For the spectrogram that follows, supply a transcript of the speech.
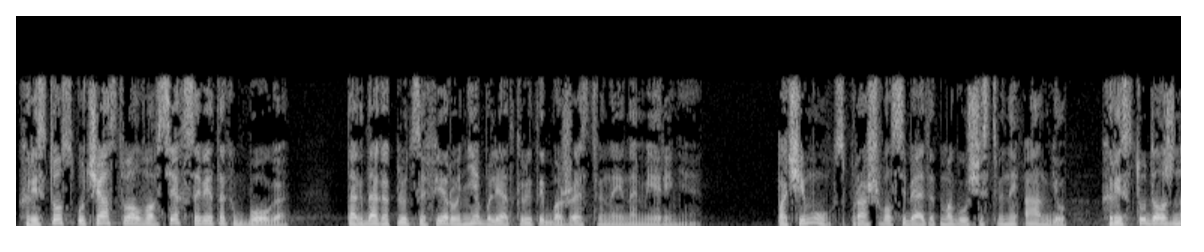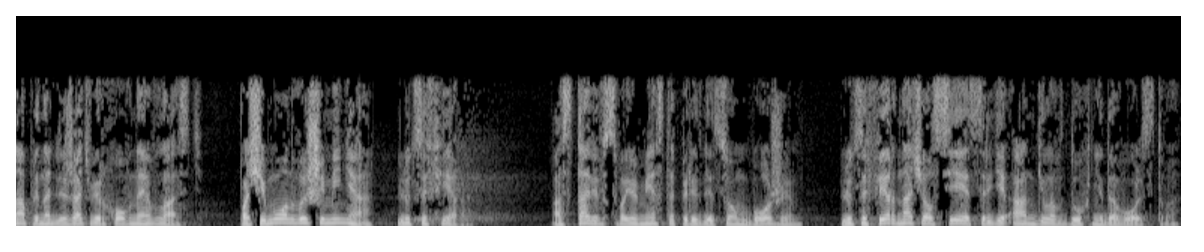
Христос участвовал во всех советах Бога, тогда как Люциферу не были открыты божественные намерения. «Почему?» — спрашивал себя этот могущественный ангел. «Христу должна принадлежать верховная власть. Почему он выше меня, Люцифера?» Оставив свое место перед лицом Божиим, Люцифер начал сеять среди ангелов дух недовольства.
